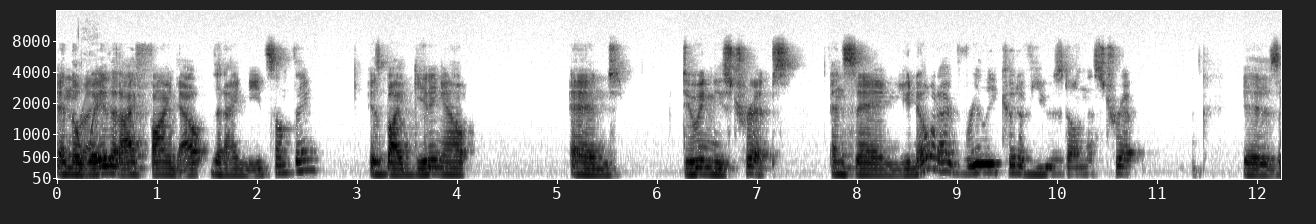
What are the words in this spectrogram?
And the right. way that I find out that I need something is by getting out and doing these trips and saying, you know what I really could have used on this trip is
